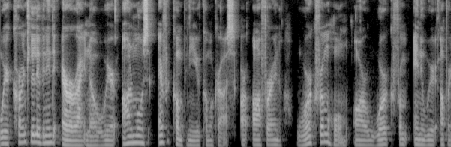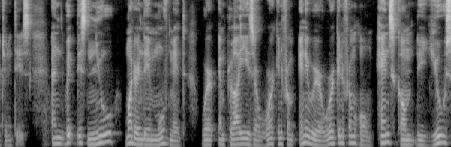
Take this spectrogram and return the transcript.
We're currently living in the era right now where almost every company you come across are offering work from home or work from anywhere opportunities. And with this new modern day movement where employees are working from anywhere, working from home, hence come the use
